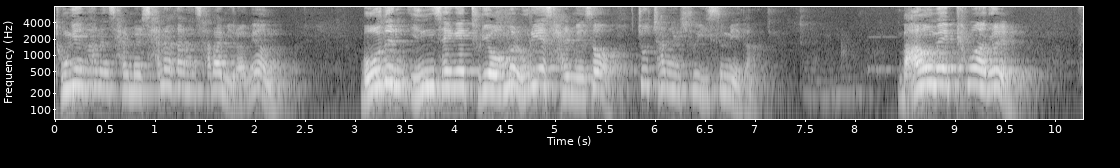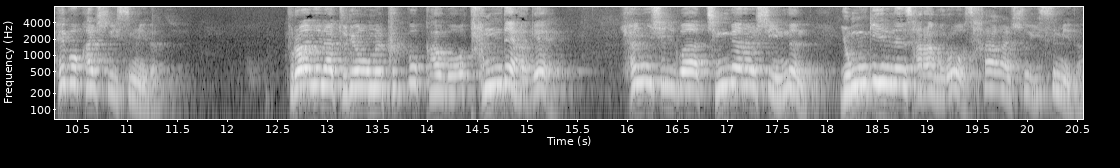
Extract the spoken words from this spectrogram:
동행하는 삶을 살아가는 사람이라면 모든 인생의 두려움을 우리의 삶에서 쫓아낼 수 있습니다. 마음의 평화를 회복할 수 있습니다. 불안이나 두려움을 극복하고 담대하게 현실과 직면할 수 있는 용기 있는 사람으로 살아갈 수 있습니다.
